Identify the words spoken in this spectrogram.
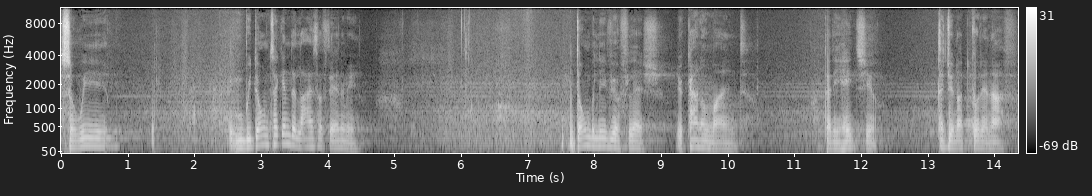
So we we don't take in the lies of the enemy. Don't believe your flesh, your carnal mind, that he hates you, that you're not good enough.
